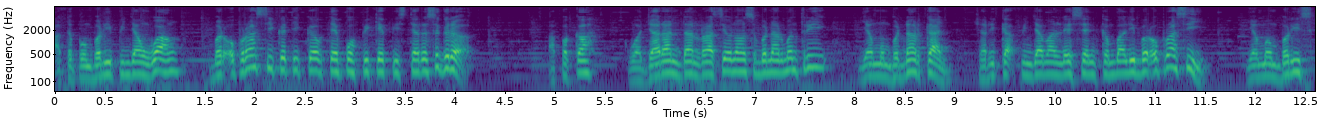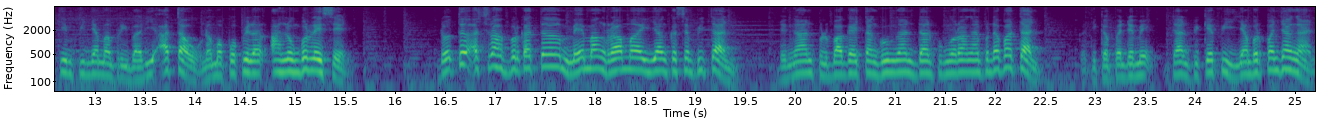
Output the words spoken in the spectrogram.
atau pemberi pinjam wang beroperasi ketika tempoh PKP secara segera. Apakah kewajaran dan rasional sebenar menteri yang membenarkan syarikat pinjaman lesen kembali beroperasi yang memberi skim pinjaman peribadi atau nama popular Ahlong Berlesen? Dr. Ashraf berkata memang ramai yang kesempitan dengan pelbagai tanggungan dan pengurangan pendapatan ketika pandemik dan PKP yang berpanjangan.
